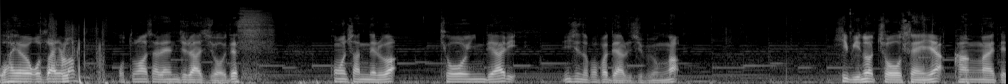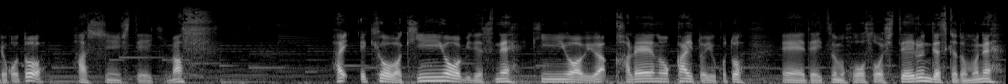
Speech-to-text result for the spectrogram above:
おはようございます。大人チャレンジラジオです。このチャンネルは教員であり2児のパパである自分が日々の挑戦や考えていることを発信していきます。はい。え今日は金曜日ですね。金曜日はカレーの会ということ、えー、でいつも放送しているんですけどもね、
